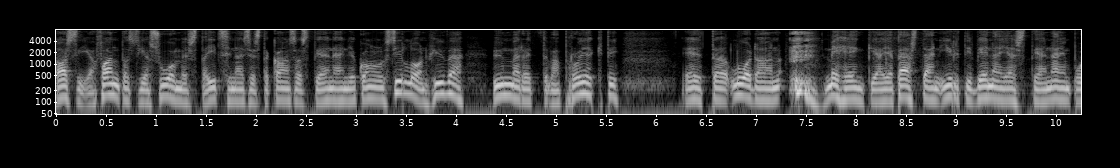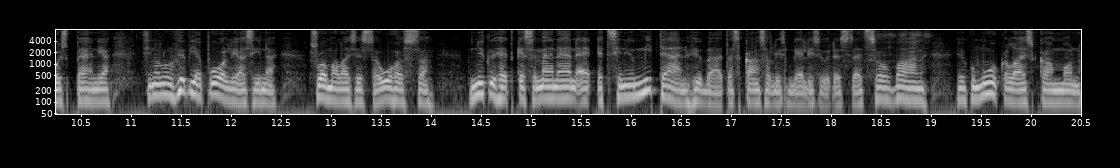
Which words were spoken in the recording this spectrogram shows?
asia, fantasia Suomesta, itsenäisestä kansasta ja näin, joka on ollut silloin hyvä, ymmärrettävä projekti, että luodaan mehenkeä ja päästään irti Venäjästä ja näin poispäin. Ja siinä on ollut hyviä puolia siinä suomalaisessa uhossa. Nykyhetkessä mä näen, että siinä ei ole mitään hyvää tässä kansallismielisyydessä, että se on vaan joku muukalaiskammon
